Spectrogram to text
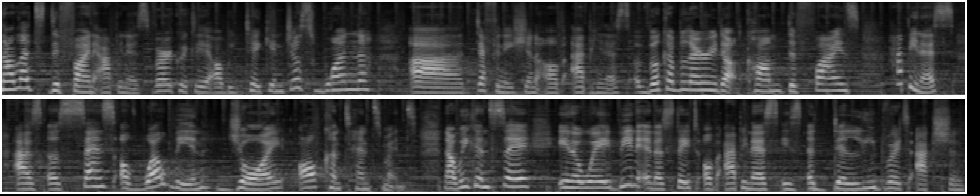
Now let's define happiness. Very quickly, I'll be taking just one uh, definition of happiness. Vocabulary.com defines happiness as a sense of well being, joy, or contentment. Now, we can say, in a way, being in a state of happiness is a deliberate action.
